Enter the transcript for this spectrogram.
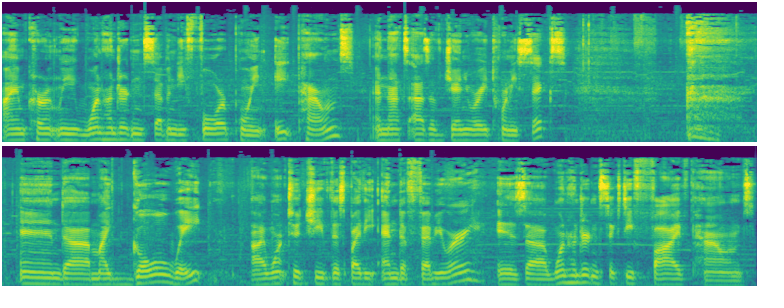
I am currently 174.8 pounds, and that's as of January 26. and uh, my goal weight, I want to achieve this by the end of February, is uh, 165 pounds.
